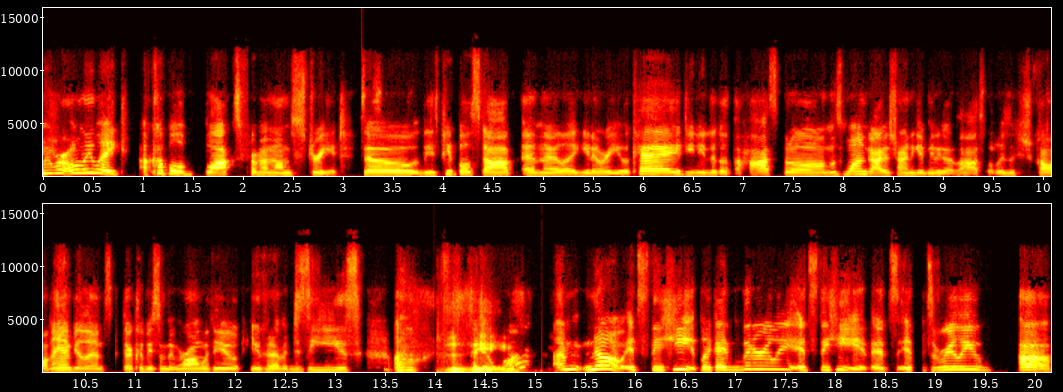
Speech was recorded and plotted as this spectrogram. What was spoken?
we were only like a couple of blocks from my mom's street. So these people stop and they're like, you know, are you okay? Do you need to go to the hospital? And this one guy was trying to get me to go to the hospital. He's like, you should call an ambulance. There could be something wrong with you. You could have a disease. Disease. I'm no, it's the heat. Like I literally, it's the heat. It's it's really. Ah,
